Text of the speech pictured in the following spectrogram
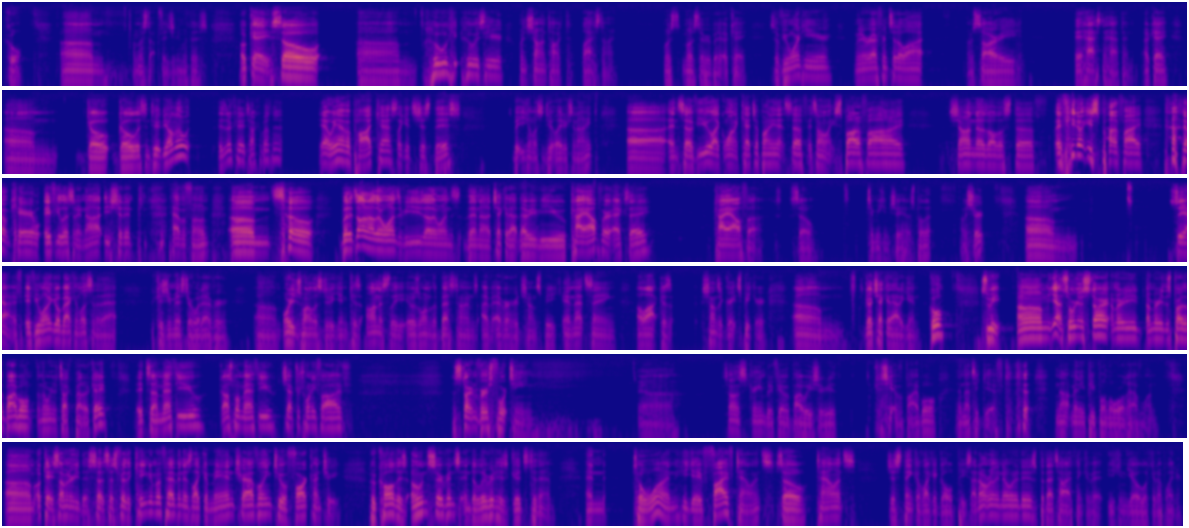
Cool. Um, I'm gonna stop fidgeting with this. Okay, so um, who who was here when Sean talked last time? Most most everybody. Okay, so if you weren't here, I'm gonna reference it a lot. I'm sorry. It has to happen. Okay. Um, go go listen to it. Do y'all know? Is it okay to talk about that? Yeah, we have a podcast. Like it's just this, but you can listen to it later tonight. Uh, and so if you like want to catch up on any of that stuff, it's on like Spotify. Sean knows all the stuff. If you don't use Spotify, I don't care if you listen or not. You shouldn't have a phone. Um, so, but it's on other ones. If you use other ones, then uh, check it out. WVU Chi Alpha or XA? Chi Alpha. So, Timmy can show you how to spell that on a shirt. Um, so yeah, if if you want to go back and listen to that because you missed or whatever, um, or you just want to listen to it again, because honestly, it was one of the best times I've ever heard Sean speak, and that's saying a lot because Sean's a great speaker. Um, go check it out again. Cool, sweet. Um, yeah, so we're gonna start. I'm gonna read. I'm gonna read this part of the Bible, and then we're gonna talk about it. Okay, it's uh, Matthew, Gospel of Matthew, chapter 25. Let's start in verse 14. Uh, it's on the screen, but if you have a Bible, you should read it because you have a Bible, and that's a gift. Not many people in the world have one. Um, okay, so I'm going to read this. So it says, For the kingdom of heaven is like a man traveling to a far country, who called his own servants and delivered his goods to them. And to one he gave five talents. So talents, just think of like a gold piece. I don't really know what it is, but that's how I think of it. You can go look it up later.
